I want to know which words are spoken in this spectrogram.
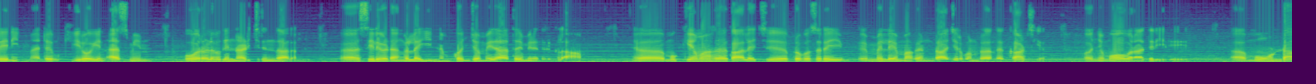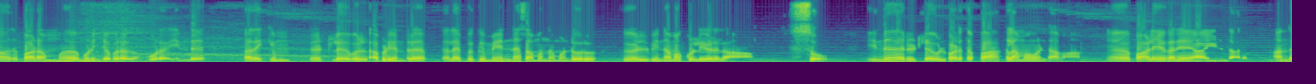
லெனின் மற்றும் ஹீரோயின் அஸ்மின் ஓரளவுக்கு நடிச்சிருந்தாலும் சில இடங்களில் இன்னும் கொஞ்சம் யதார்த்தம் இருந்திருக்கலாம். முக்கியமாக காலேஜ் ப்ரொஃபஸரை எம்எல்ஏ மகன் ராஜர் பண்ணுற அந்த காட்சிகள் கொஞ்சம் ஓவராக தெரியுது. மூன்றாவது படம் முடிஞ்ச பிறகும் கூட இந்த கதைக்கும் ரெட் லேபிள் அப்படின்ற தலைப்புக்கும் என்ன சம்மந்தம்ன்ற ஒரு கேள்வி நமக்குள்ளே எழலாம் ஸோ இந்த ரெட் லேபிள் படத்தை பார்க்கலாமா வேண்டாமா? பாளைய கதையாக இருந்தாலும் அந்த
